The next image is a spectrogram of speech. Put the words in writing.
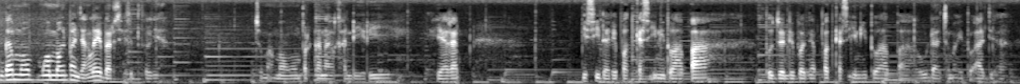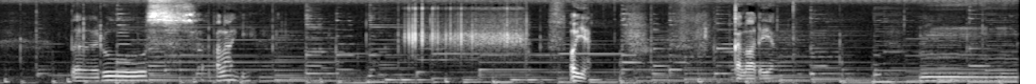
nggak mau ngomongin panjang lebar sih sebetulnya. Cuma mau memperkenalkan diri ya kan? Isi dari podcast ini tuh apa? Tujuan dibuatnya podcast ini tuh apa? Udah cuma itu aja. Terus apa lagi oh iya. Kalau ada yang hmm,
